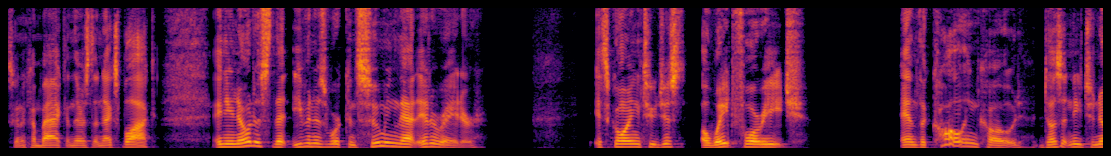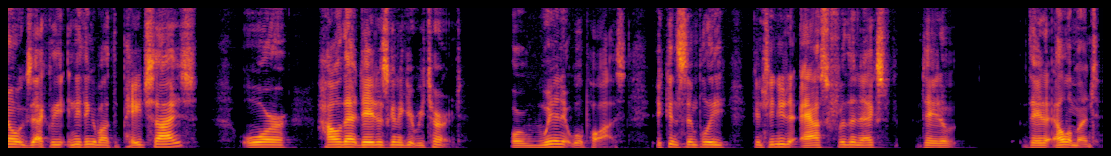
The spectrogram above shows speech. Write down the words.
It's going to come back and there's the next block. And you notice that even as we're consuming that iterator, it's going to just await for each. And the calling code doesn't need to know exactly anything about the page size or how that data is going to get returned or when it will pause. It can simply continue to ask for the next data, data element.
